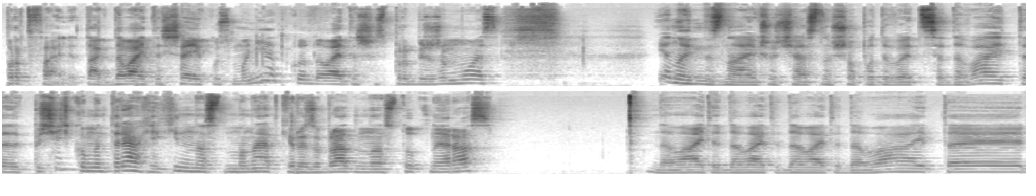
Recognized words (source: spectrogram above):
портфелю. Так, давайте ще якусь монетку, давайте щось пробіжимось. Я навіть не знаю, якщо чесно, що подивитися. Давайте. Пишіть в коментарях, які нас монетки розібрати на наступний раз. Давайте, давайте, давайте, давайте.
